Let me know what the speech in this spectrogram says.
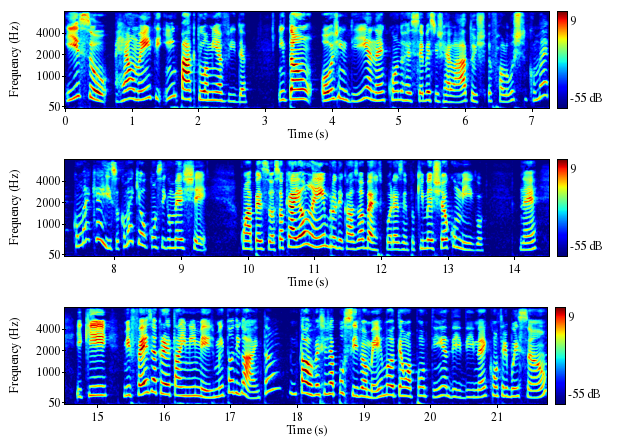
isso realmente impactou a minha vida. Então, hoje em dia, né, quando eu recebo esses relatos, eu falo, como é, como é que é isso? Como é que eu consigo mexer com a pessoa? Só que aí eu lembro de caso aberto, por exemplo, que mexeu comigo, né? E que me fez acreditar em mim mesmo. Então eu digo, ah, então talvez seja possível mesmo eu ter uma pontinha de, de né, contribuição.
